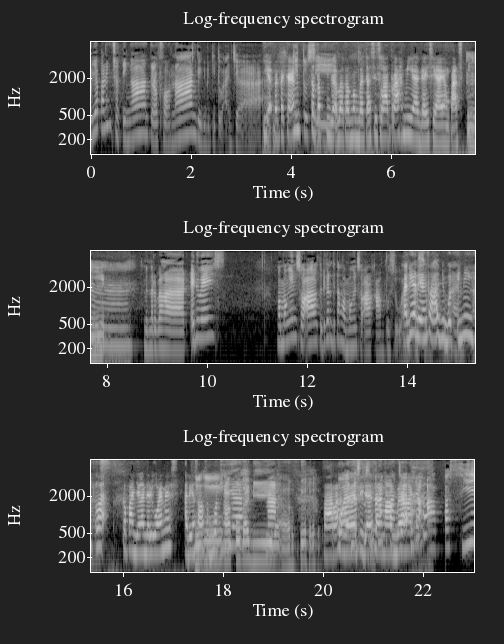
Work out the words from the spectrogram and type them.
ya paling chattingan teleponan kayak gitu-gitu aja Ya PPKM Gitu tetap nggak bakal membatasi silaturahmi ya guys ya yang pasti. Hmm, bener banget. Anyways, ngomongin soal tadi kan kita ngomongin soal kampus UNS. Tadi ada yang ya, salah nyebut UNS. ini lah kepanjangan dari UNS. Ada yang salah sebut. Mm-mm, aku Iya. tadi, Nah. maaf. Parah UNS banget tidak sebenarnya sama kepanjangannya apa sih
